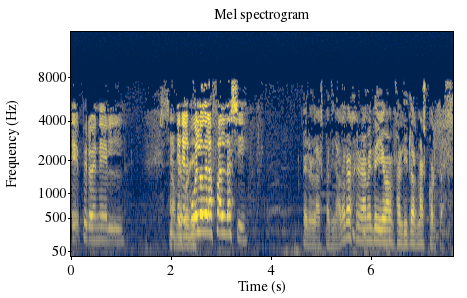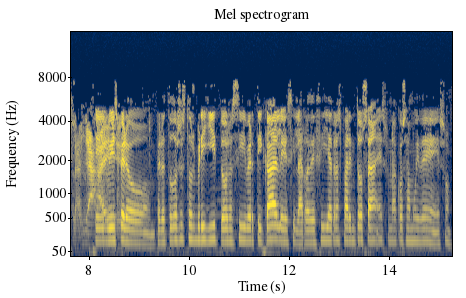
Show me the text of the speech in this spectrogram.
eh, pero en el en el vuelo de la falda sí. Pero las patinadoras generalmente llevan falditas más cortas. sí, Luis, pero, pero todos estos brillitos así verticales y la redecilla transparentosa es una cosa muy de eso.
